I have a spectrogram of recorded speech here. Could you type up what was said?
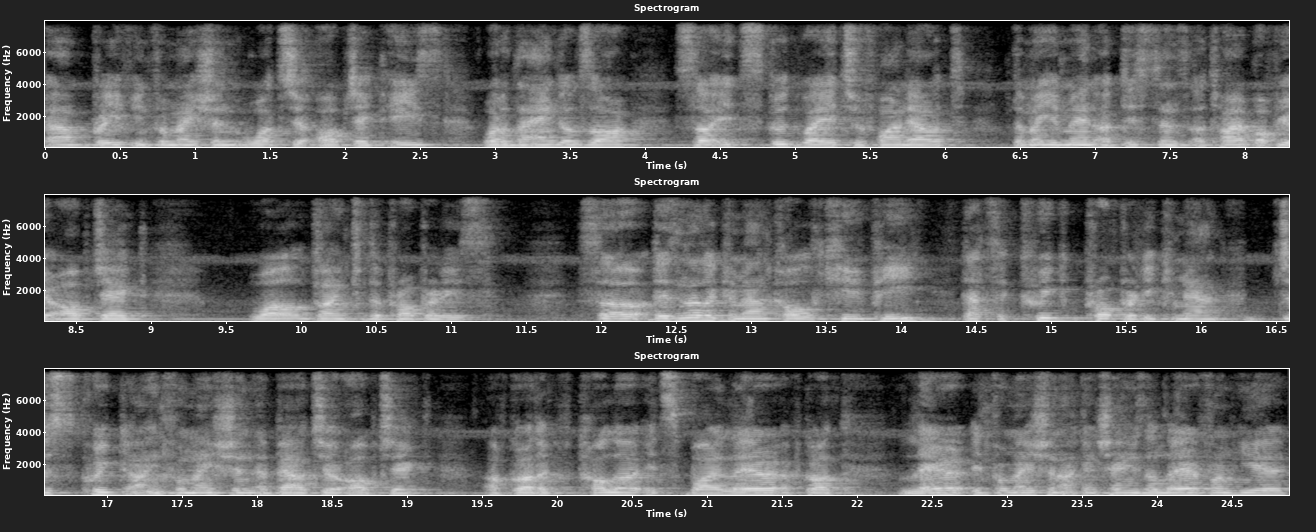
um, brief information what your object is, what the angles are. So it's good way to find out the measurement or distance or type of your object while going to the properties. So there's another command called QP that's a quick property command. Just quick uh, information about your object. I've got a color, it's by layer. I've got layer information. I can change the layer from here.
